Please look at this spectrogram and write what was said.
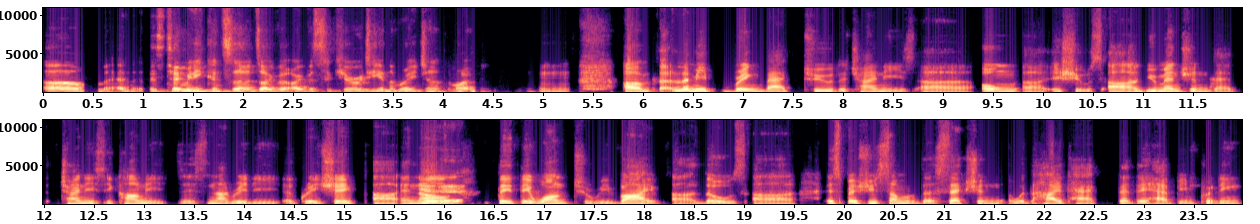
um, and there's too many concerns over over security in the region at the moment. Mm-hmm. Um, let me bring back to the Chinese uh, own uh, issues. Uh, you mentioned that Chinese economy is not really a great shape, uh, and now yeah they, they want to revive uh, those, uh, especially some of the section with high tech that they have been putting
